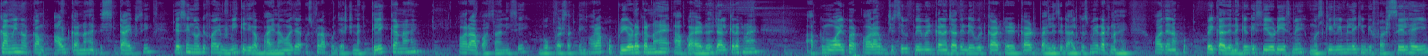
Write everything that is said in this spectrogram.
कम इन और कम आउट करना है इस टाइप से। जैसे नोटिफाई मी की जगह बाय ना हो जाए, उस पर आपको जस्ट ना क्लिक करना है और आप आसानी से बुक कर सकते हैं। और आपको प्री ऑर्डर करना है, आपका एड्रेस डाल के रखना है। आपके मोबाइल पर और आप जिससे भी पेमेंट करना चाहते हैं, डेबिट कार्ड, क्रेडिट कार्ड, पहले से डाल के उसमें रखना है। और देन आपको पे कर देना है, क्योंकि सीओडी इसमें मुश्किल ही मिले, क्योंकि फ़र्स्ट सेल है ये,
